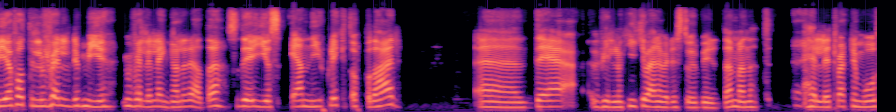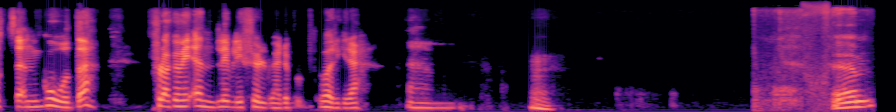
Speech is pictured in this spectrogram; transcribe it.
vi har fått til veldig mye veldig lenge allerede. Så det å gi oss én ny plikt oppå det her, eh, det vil nok ikke være en veldig stor byrde, men et, heller tvert imot en gode. For da kan vi endelig bli fullverdige borgere. Um, Mm. Um,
